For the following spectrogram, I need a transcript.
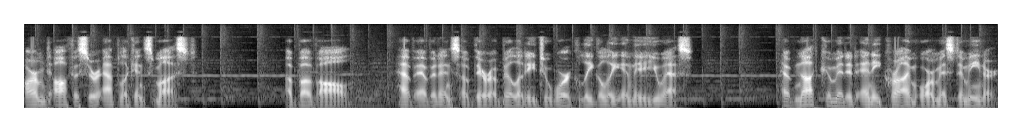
Armed officer applicants must. Above all, have evidence of their ability to work legally in the U.S. Have not committed any crime or misdemeanor.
